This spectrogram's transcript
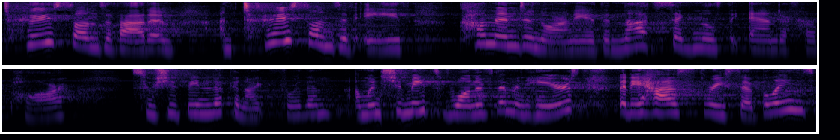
two sons of Adam and two sons of Eve, come into Narnia, then that signals the end of her power. So she's been looking out for them. And when she meets one of them and hears that he has three siblings,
